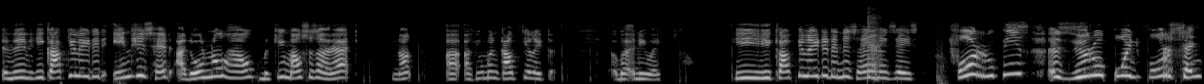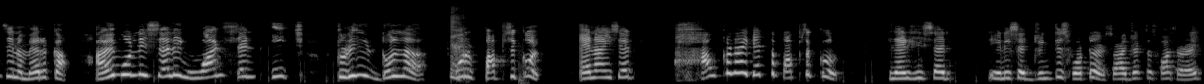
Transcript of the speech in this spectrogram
And then he calculated in his head. I don't know how Mickey Mouse is a rat, not a, a human calculator. But anyway, he, he calculated in his head and he says, 4 rupees is 0.4 cents in America. I'm only selling 1 cent each. $3 for popsicle. And I said, how can I get the popsicle? And then he said, and he said, drink this water. So I drank this water, right?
